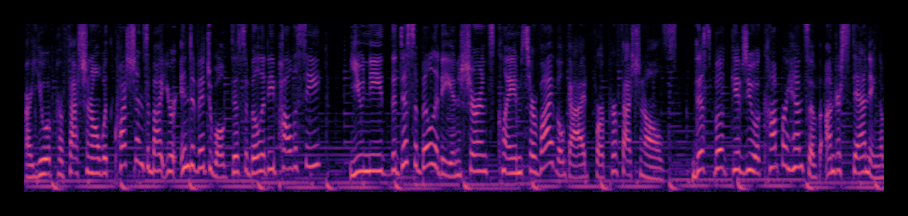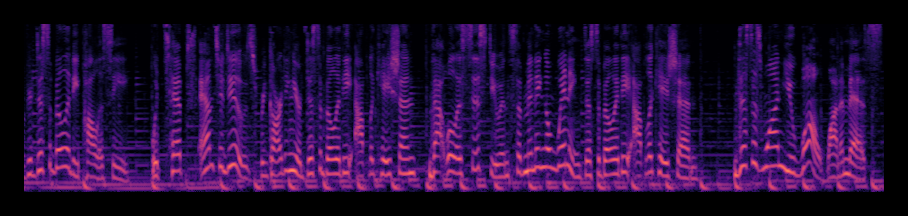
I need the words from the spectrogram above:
Are you a professional with questions about your individual disability policy? You need the Disability Insurance Claim Survival Guide for Professionals. This book gives you a comprehensive understanding of your disability policy with tips and to dos regarding your disability application that will assist you in submitting a winning disability application. This is one you won't want to miss.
